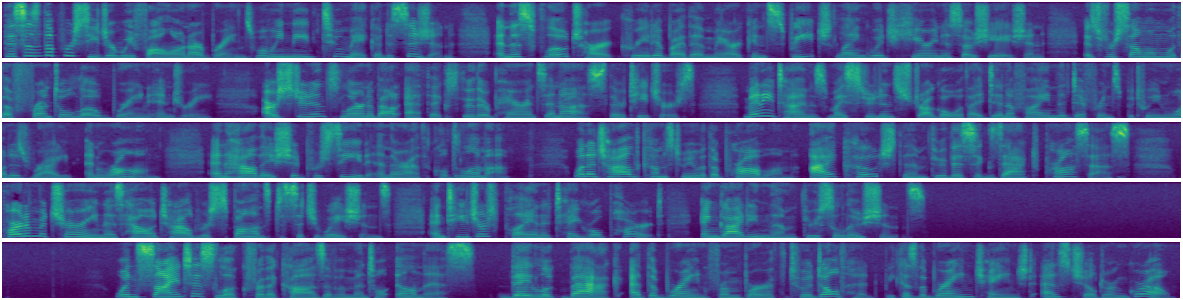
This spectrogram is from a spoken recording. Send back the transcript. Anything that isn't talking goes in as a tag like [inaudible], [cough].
This is the procedure we follow in our brains when we need to make a decision, and this flow chart created by the American Speech Language Hearing Association is for someone with a frontal lobe brain injury. Our students learn about ethics through their parents and us, their teachers. Many times, my students struggle with identifying the difference between what is right and wrong and how they should proceed in their ethical dilemma. When a child comes to me with a problem, I coach them through this exact process. Part of maturing is how a child responds to situations, and teachers play an integral part in guiding them through solutions. When scientists look for the cause of a mental illness, they look back at the brain from birth to adulthood because the brain changed as children grow.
